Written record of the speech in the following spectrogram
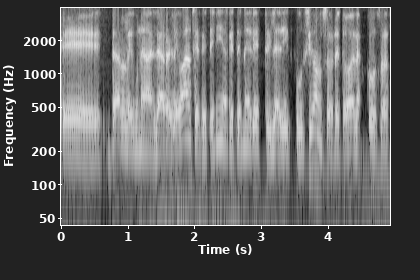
eh, darle una la relevancia que tenía que tener esto y la difusión sobre todas las cosas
